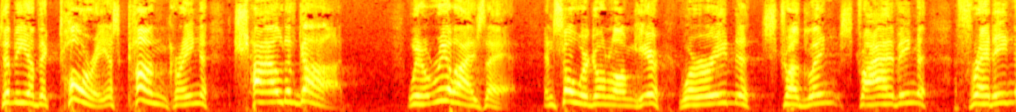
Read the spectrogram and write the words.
to be a victorious, conquering child of God. We don't realize that. And so we're going along here worried, struggling, striving, fretting,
